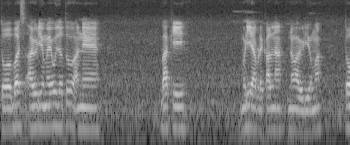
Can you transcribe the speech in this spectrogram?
તો બસ આ વિડીયોમાં એવું જ હતું અને બાકી મળીએ આપણે કાલના નવા વિડીયોમાં. તો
